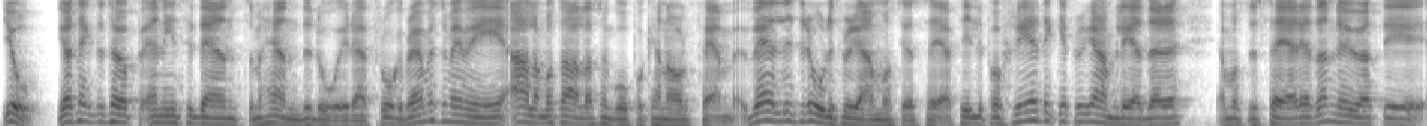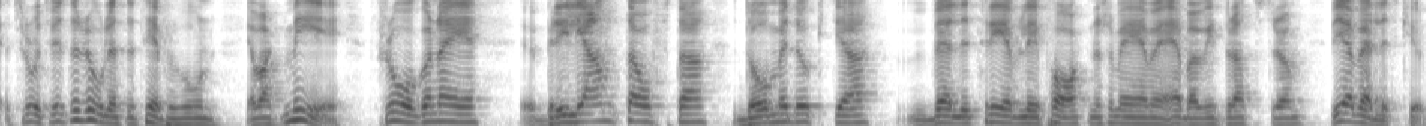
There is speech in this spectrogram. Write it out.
Jo, jag tänkte ta upp en incident som hände då i det här frågeprogrammet som är med i Alla mot alla som går på kanal 5. Väldigt roligt program måste jag säga. Filip och Fredrik är programledare. Jag måste säga redan nu att det är troligtvis den roligaste tv-produktion jag varit med i. Frågorna är briljanta ofta, de är duktiga, väldigt trevlig partner som är med Ebba Witt-Brattström. Vi har väldigt kul.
